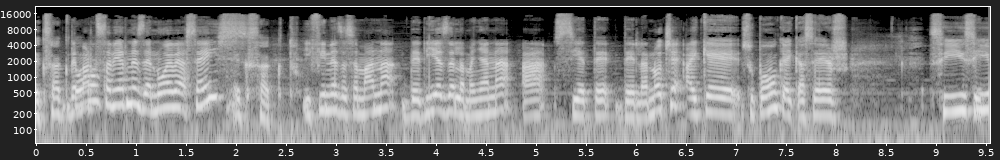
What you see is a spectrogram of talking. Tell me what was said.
exacto. De martes a viernes de 9 a 6. Exacto. Y fines de semana de 10 de la mañana a 7 de la noche. Hay que, supongo que hay que hacer Sí, sí,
